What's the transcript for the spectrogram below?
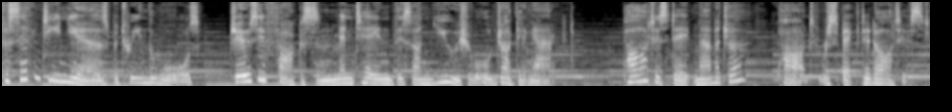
For 17 years between the wars, Joseph Farquharson maintained this unusual juggling act. Part estate manager, part respected artist.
